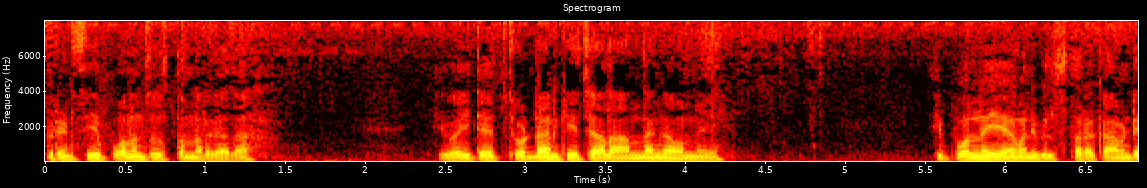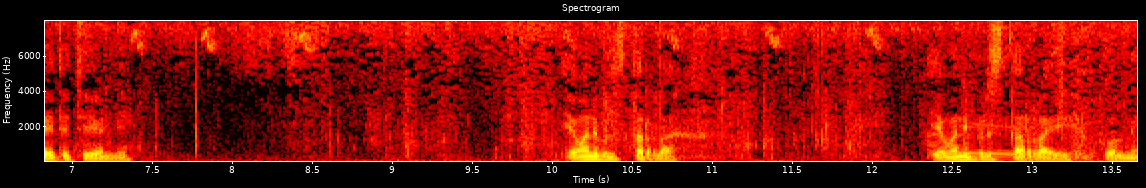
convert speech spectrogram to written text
ఫ్రెండ్స్ ఈ పూలను చూస్తున్నారు కదా? ఇవైతే చూడడానికి చాలా అందంగా ఉన్నాయి. ఈ పూలని ఏమని పిలుస్తారో కామెంట్ అయితే చేయండి. ఏమని పిలుస్తారా ఏమని పిలుస్తారా ఈ పూలని?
